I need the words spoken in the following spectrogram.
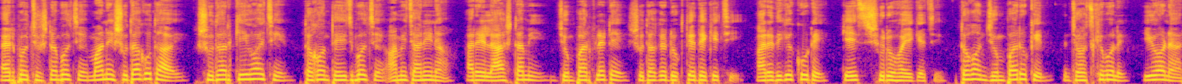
এরপর জ্যোৎস্না বলছে মানে সুধা কোথায়? সুধার কি হয়েছে? তখন তেজ বলছে, আমি জানি না। আরে, লাস্ট আমি জুম্পার প্লেটে সুধাকে ঢুকতে দেখেছি। আর এদিকে কোর্টে কেস শুরু হয়ে গেছে। তখন জুম্পার উকিল জজকে বলে ইয়নার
